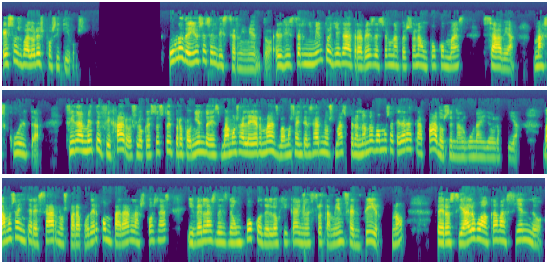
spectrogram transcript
esos valores positivos. Uno de ellos es el discernimiento. El discernimiento llega a través de ser una persona un poco más sabia, más culta. Finalmente, fijaros, lo que esto estoy proponiendo es vamos a leer más, vamos a interesarnos más, pero no nos vamos a quedar atrapados en alguna ideología. Vamos a interesarnos para poder comparar las cosas y verlas desde un poco de lógica y nuestro también sentir, ¿no? Pero si algo acaba siendo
